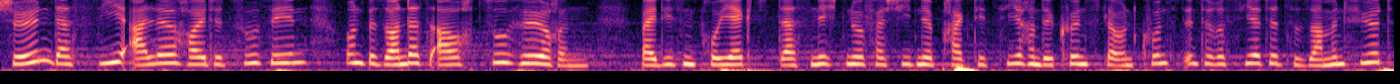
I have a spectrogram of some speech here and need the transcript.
Schön, dass Sie alle heute zusehen und besonders auch zuhören bei diesem Projekt, das nicht nur verschiedene praktizierende Künstler und Kunstinteressierte zusammenführt,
